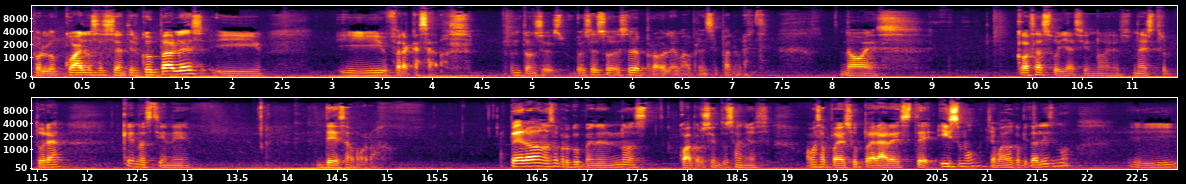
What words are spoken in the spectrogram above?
por lo cual nos hace sentir culpables y, y fracasados. Entonces, pues eso, es el problema principalmente. No es cosa suya, sino es una estructura que nos tiene de sabor. Pero no se preocupen, en 400 años vamos a poder superar este ismo llamado capitalismo y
